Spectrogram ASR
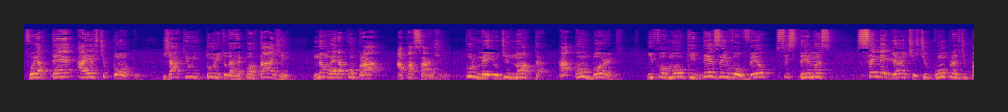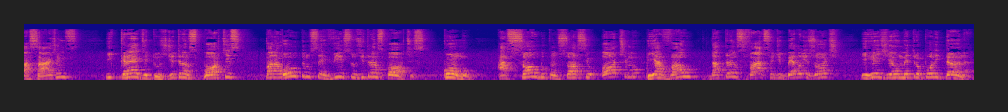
foi até a este ponto, já que o intuito da reportagem não era comprar a passagem. Por meio de nota, a Onboard informou que desenvolveu sistemas semelhantes de compras de passagens e créditos de transportes para outros serviços de transportes, como a Sol do consórcio Ótimo e a Val da Transfácil de Belo Horizonte e região metropolitana.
